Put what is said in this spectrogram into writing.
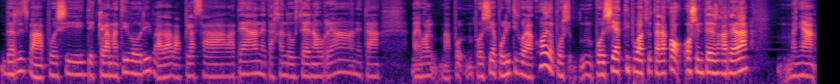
berriz ba, poesi deklamatibo hori bada ba, plaza batean eta jende guztiaren aurrean eta ba, igual, ba, po, poesia politikorako edo poes- poesia tipo batzuetarako oso interesgarria da, baina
